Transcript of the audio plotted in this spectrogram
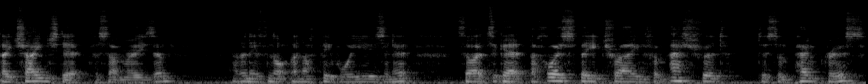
they changed it for some reason. I don't know if not enough people were using it. So I had to get the high-speed train from Ashford to St Pancras,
